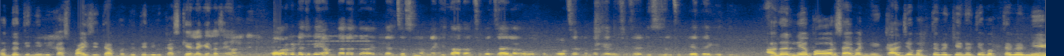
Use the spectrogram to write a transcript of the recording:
पद्धतीने विकास पाहिजे त्या पद्धतीने विकास केला गेला जाईल. पवार गटाचे काही आमदार आहेत त्यांचं असं म्हणणं आहे की दादांसोबत जायला हवं पण पवार साहेब म्हणतात याविषयीचा डिसिजन सुप्रियाताई घेतील. आदरणीय पवार साहेबांनी काल जे वक्तव्य केलं ते वक्तव्य मी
